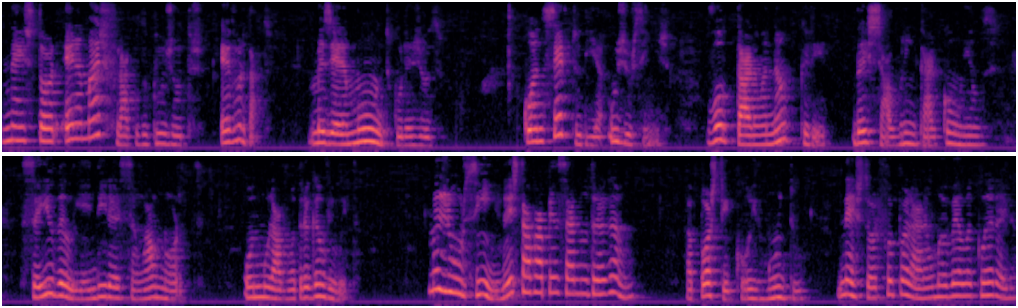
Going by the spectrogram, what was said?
Nestor era mais fraco do que os outros, é verdade mas era muito corajoso. Quando certo dia os ursinhos voltaram a não querer deixá-lo brincar com eles, saiu dali em direção ao norte, onde morava o dragão violeta. Mas o ursinho nem estava a pensar no dragão. Após ter corrido muito, Nestor foi parar a uma bela clareira.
